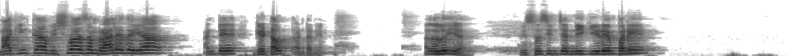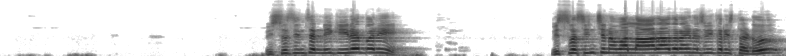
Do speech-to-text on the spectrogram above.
నాకు ఇంకా విశ్వాసం రాలేదయ్యా. అంటే గెట్ అవుట్ అంట నేను. అల్లుయ్య విశ్వసించే నీకు ఈడేం పని? విశ్వసించని నీకు ఈడేం పని? విశ్వసించిన వాళ్ళ ఆరాధన ఆయన స్వీకరిస్తాడు.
